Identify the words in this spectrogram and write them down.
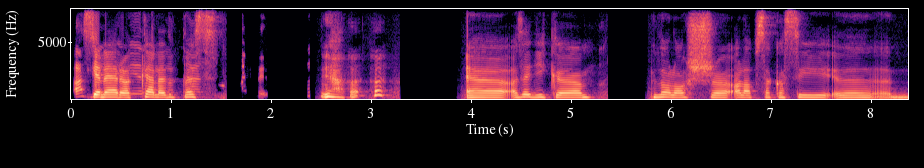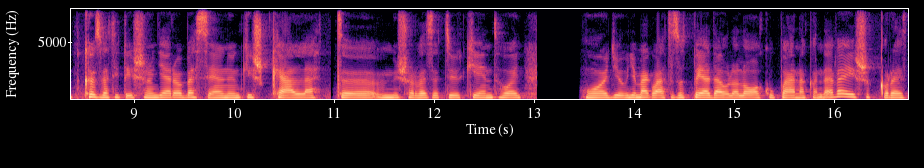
Azt Igen, erről kellett beszélni. Ja. Az egyik lolos alapszakaszi közvetítésen ugye erről beszélnünk is kellett műsorvezetőként, hogy hogy ugye megváltozott például a LOL kupának a neve, és akkor ez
